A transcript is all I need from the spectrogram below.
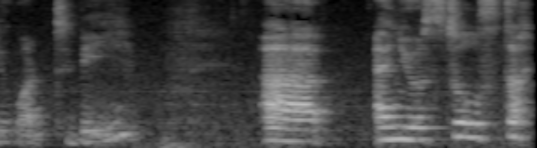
you want to be, uh, and you're still stuck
